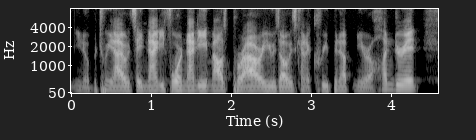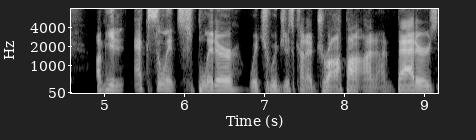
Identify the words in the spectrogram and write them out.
you know, between I would say 94 and 98 miles per hour. He was always kind of creeping up near 100. Um, he had an excellent splitter, which would just kind of drop on, on, on batters.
